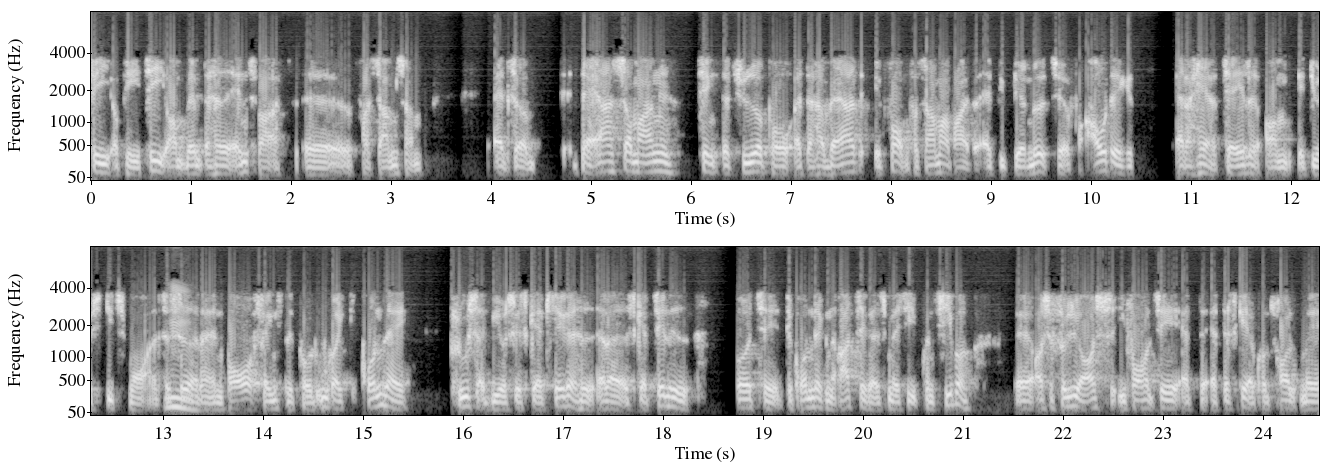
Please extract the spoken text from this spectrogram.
FE og PET om, hvem der havde ansvaret øh, fra Samsam. Altså, der er så mange ting, der tyder på, at der har været et form for samarbejde, at vi bliver nødt til at få afdækket, er der her tale om et justitsmord. Altså Mm. sidder der en borger fængslet på et urigtigt grundlag, plus at vi jo skal skabe sikkerhed, eller skabe tillid, både til det grundlæggende retssikkerhedsmæssige principper, øh, og selvfølgelig også i forhold til, at, at der sker kontrol med,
